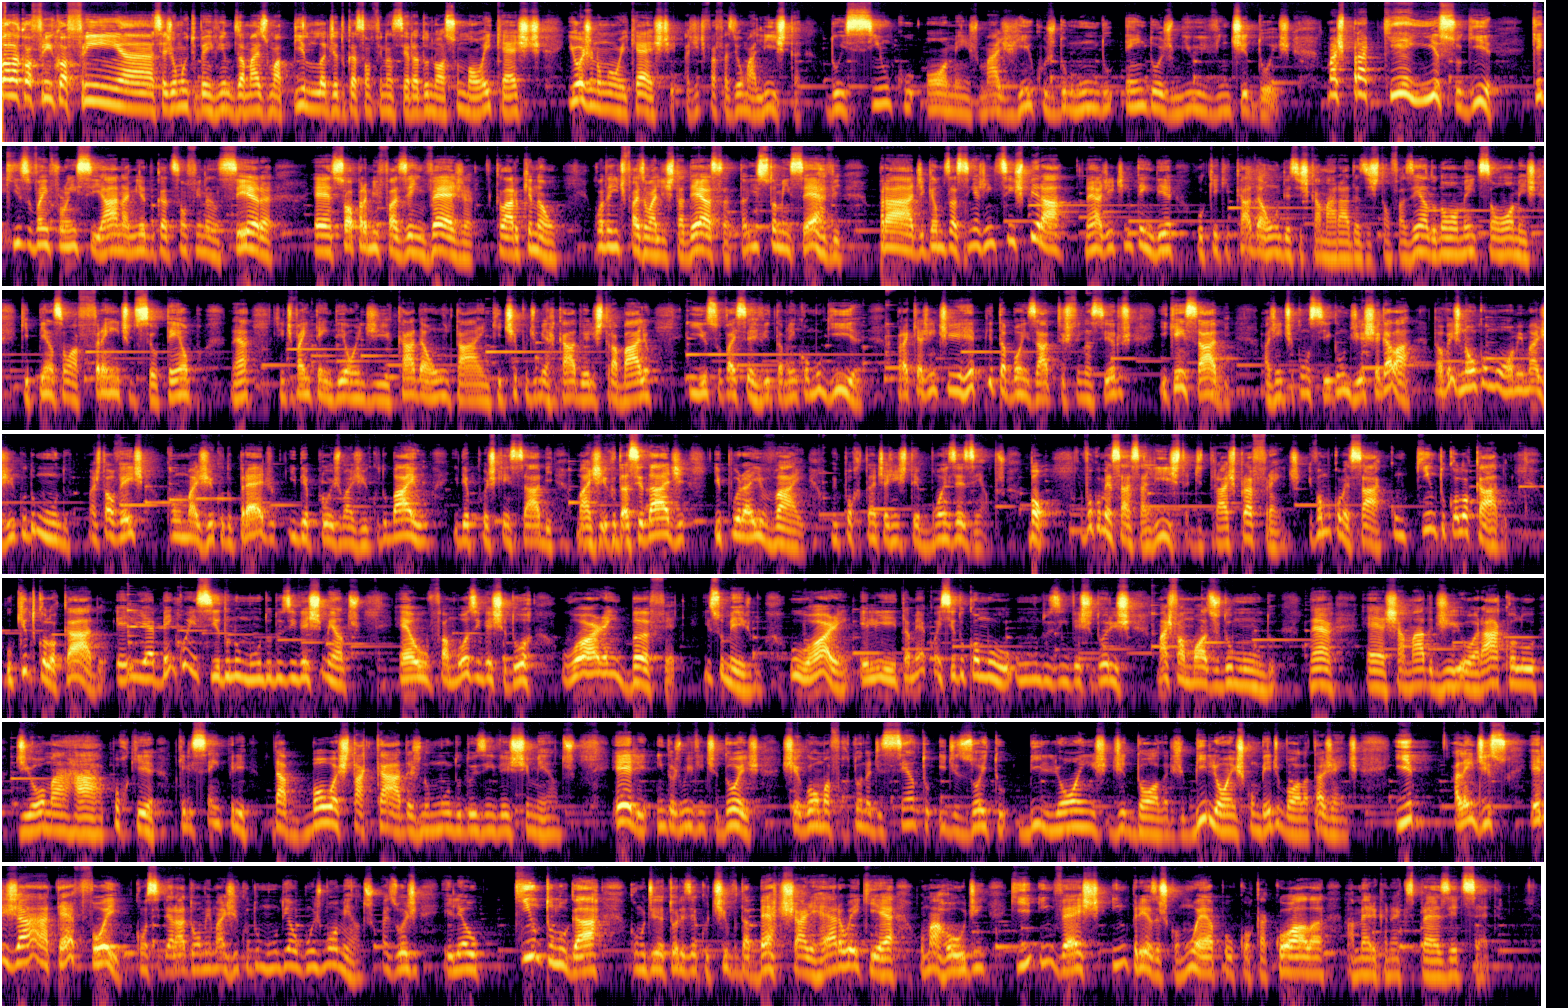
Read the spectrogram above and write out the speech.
Fala cofrinho e cofrinha! Sejam muito bem-vindos a mais uma pílula de educação financeira do nosso Moneycast. E hoje no Moneycast a gente vai fazer uma lista dos cinco homens mais ricos do mundo em 2022. Mas para que isso, Gui? O que, que isso vai influenciar na minha educação financeira? É só para me fazer inveja? Claro que não. Quando a gente faz uma lista dessa, então isso também serve para, digamos assim, a gente se inspirar, né? A gente entender o que, que cada um desses camaradas estão fazendo. Normalmente são homens que pensam à frente do seu tempo, né? A gente vai entender onde cada um está, em que tipo de mercado eles trabalham e isso vai servir também como guia para que a gente repita bons hábitos financeiros e quem sabe a gente consiga um dia chegar lá. Talvez não como o homem mais rico do mundo, mas talvez como o mais rico do prédio e depois mais rico do bairro e depois, quem sabe, mais rico da cidade e por aí vai. O importante é a gente ter bons exemplos. Bom, eu vou começar essa lista de trás para frente e vamos começar com o quinto colocado. O quinto colocado, ele é bem conhecido no mundo dos investimentos. É o famoso investidor Warren Buffett. Isso mesmo. O Warren, ele também é conhecido como um dos investidores mais famosos do mundo, né? É chamado de oráculo de Omaha. Por quê? Porque ele sempre dá boas tacadas no mundo dos investimentos. Ele, em 2022, chegou a uma fortuna de 118 bilhões de dólares. Bilhões com B de bola, tá, gente? E Além disso, ele já até foi considerado o homem mais rico do mundo em alguns momentos, mas hoje ele é o quinto lugar como diretor executivo da Berkshire Hathaway, que é uma holding que investe em empresas como Apple, Coca-Cola, American Express, etc.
